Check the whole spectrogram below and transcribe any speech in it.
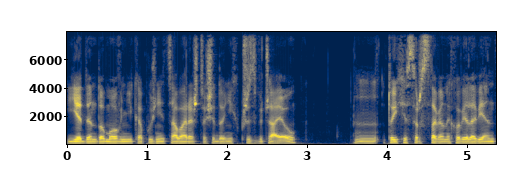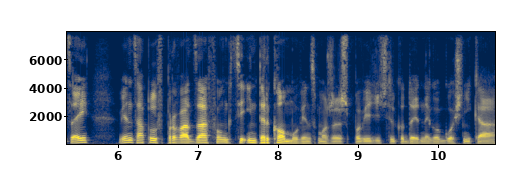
jeden domownik, a później cała reszta się do nich przyzwyczają, to ich jest rozstawionych o wiele więcej, więc Apple wprowadza funkcję interkomu, więc możesz powiedzieć tylko do jednego głośnika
